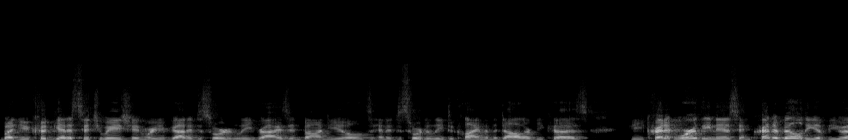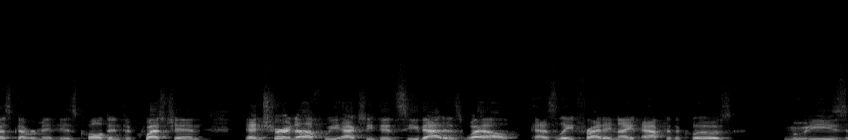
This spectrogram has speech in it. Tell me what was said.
but you could get a situation where you've got a disorderly rise in bond yields and a disorderly decline in the dollar because the credit worthiness and credibility of the US government is called into question. And sure enough, we actually did see that as well as late Friday night after the close. Moody's,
